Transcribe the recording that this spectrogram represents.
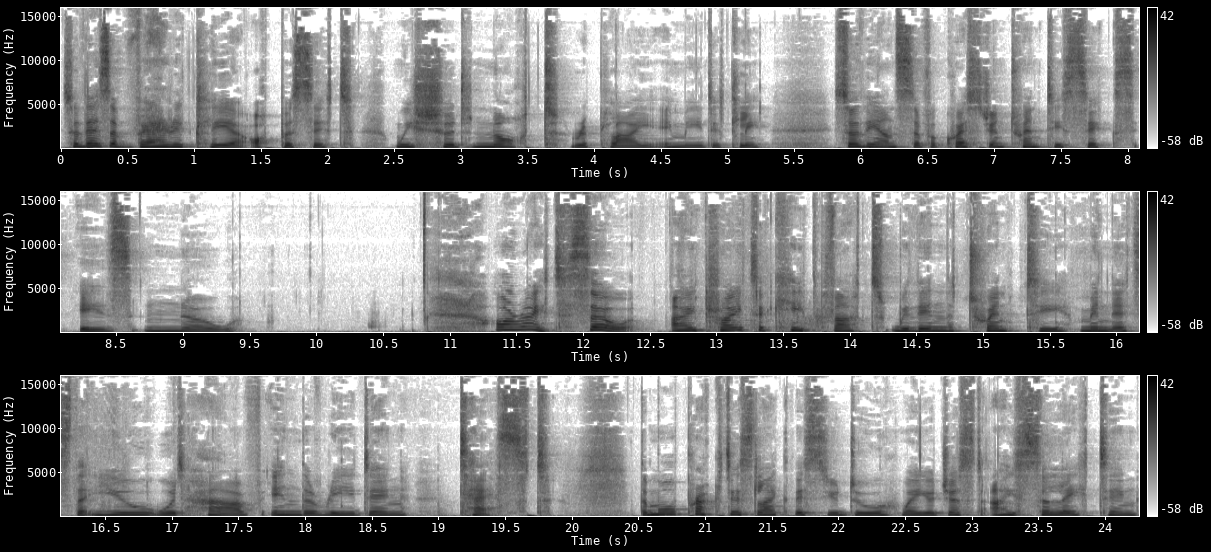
So there's a very clear opposite. We should not reply immediately. So the answer for question 26 is no. All right, so I try to keep that within the 20 minutes that you would have in the reading test. The more practice like this you do, where you're just isolating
